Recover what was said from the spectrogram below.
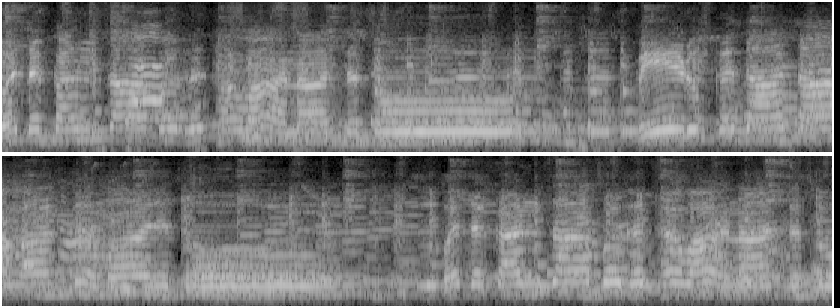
बदकांचा बघथवा नाचतो बेडूक दादा हाक मारतो. बदकांचा बघथवा नाचतो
